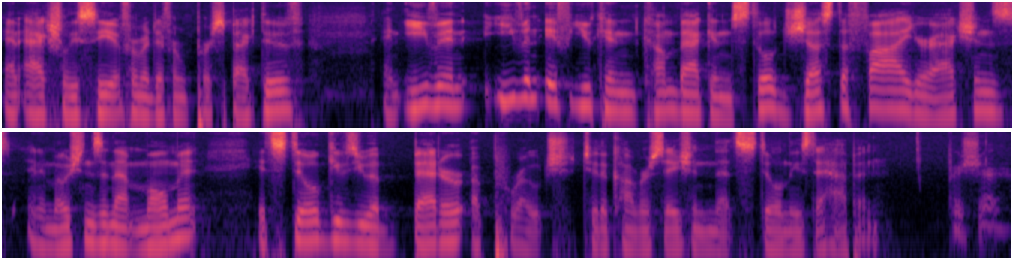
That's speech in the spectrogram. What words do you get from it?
and actually see it from a different perspective. And even even if you can come back and still justify your actions and emotions in that moment, it still gives you a better approach to the conversation that still needs to happen. for sure.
